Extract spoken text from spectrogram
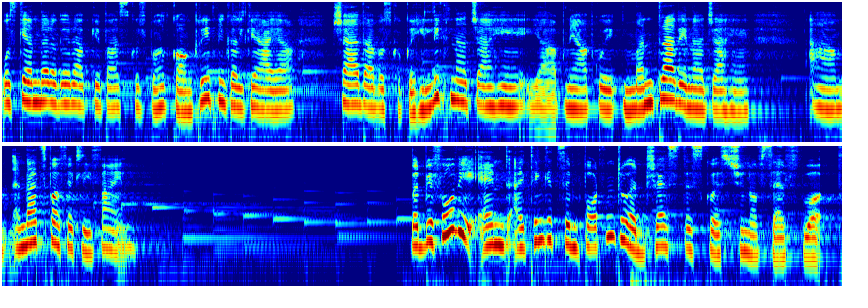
उसके अंदर अगर आपके पास कुछ बहुत कॉन्क्रीट निकल के आया शायद आप उसको कहीं लिखना चाहें या अपने आप को एक मंत्रा देना चाहें and that's perfectly fine But before we end, I think it's important to address this question of self worth.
